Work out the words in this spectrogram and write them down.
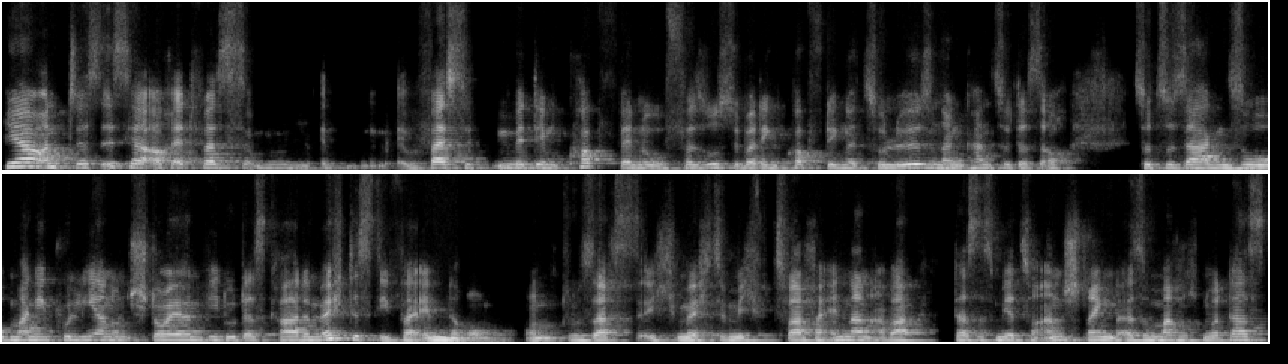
Ja, und das ist ja auch etwas, ähm, weißt du, mit dem Kopf, wenn du versuchst, über den Kopf Dinge zu lösen, dann kannst du das auch sozusagen so manipulieren und steuern, wie du das gerade möchtest, die Veränderung. Und du sagst, ich möchte mich zwar verändern, aber das ist mir zu anstrengend, also mache ich nur das.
